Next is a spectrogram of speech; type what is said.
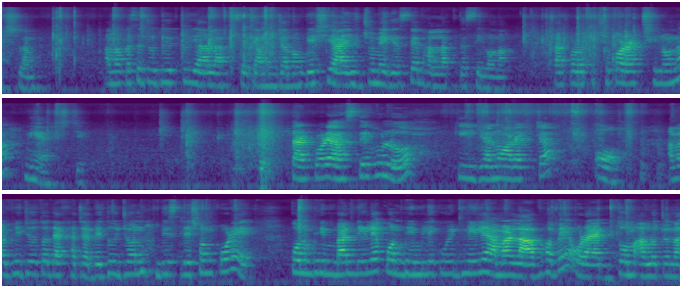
আসলাম। আমার কাছে যদিও একটু ইয়া লাগছে, কেমন যেন বেশি আইস জমে গেছে, ভালো লাগতেছিল না। তারপরে কিছু করার ছিল না, নিয়ে আসছি। তারপরে আসতে হলো, কি যেন আর একটা। ও, আমার ভিডিও তো দেখা যাবে। দুজন বিশ্লেষণ করে কোন ভীমবার নিলে, কোন ভীম লিকুইড নিলে আমার লাভ হবে। ওরা একদম আলোচনা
